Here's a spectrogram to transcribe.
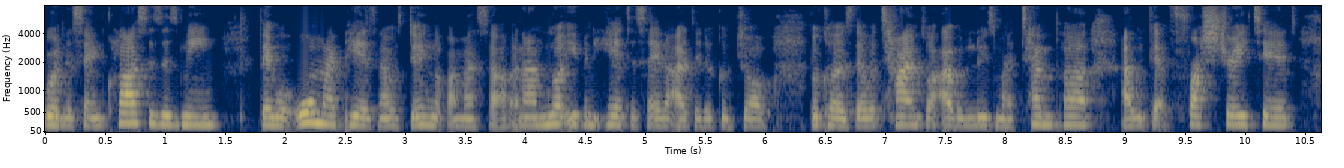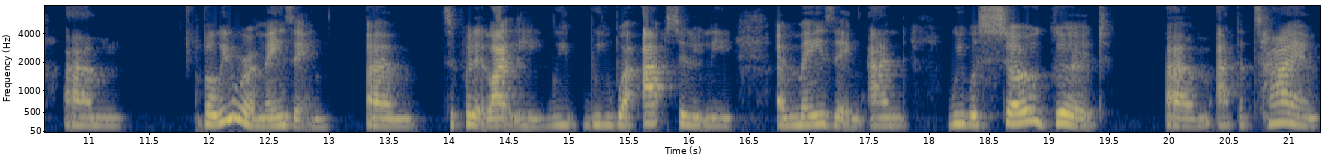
or in the same classes as me. They were all my peers and I was doing it by myself. And I'm not even here to say that I did a good job because there were times where I would lose my temper, I would get frustrated. Um, but we were amazing. Um, to put it lightly, we we were absolutely amazing and we were so good um, at the time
